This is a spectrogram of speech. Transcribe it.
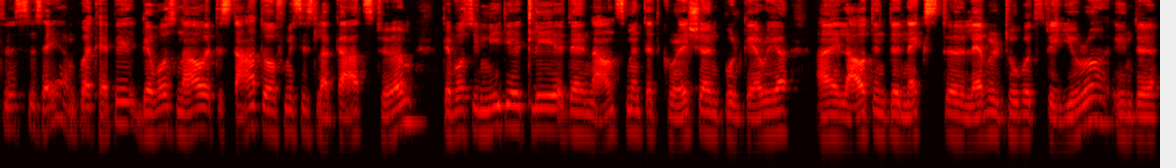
to say. I'm quite happy. There was now at the start of Mrs. Lagarde's term, there was immediately the announcement that Croatia and Bulgaria are allowed in the next uh, level towards the euro in the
